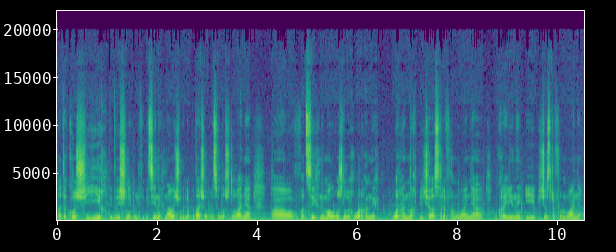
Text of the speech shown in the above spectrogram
а також їх підвищення кваліфікаційних навичок для подальшого працевлаштування в цих немаловажливих органах, органах під час реформування України і під час реформування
